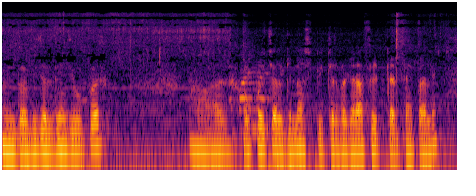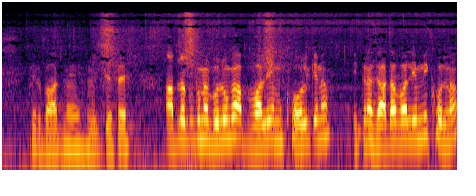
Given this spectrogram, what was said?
तो अभी हैं जी ऊपर। और ऊपर चल के ना स्पीकर वगैरह फिट करते हैं पहले। फिर बाद में नीचे से आप लोगों को मैं बोलूँगा, आप वॉल्यूम खोल के ना, इतना ज़्यादा वॉल्यूम नहीं खोलना।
